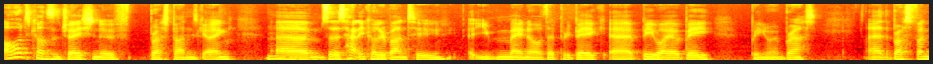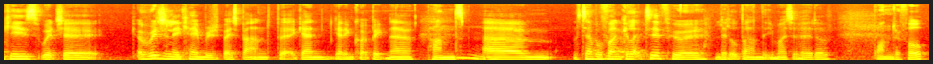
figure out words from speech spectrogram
odd concentration of brass bands going. Um, so there's Hackney Colliery Band, who you may know of, they're pretty big. Uh, BYOB, bring your own brass. Uh, the Brass Funkies, which are originally a Cambridge based band, but again, getting quite big now. Puns. Um, the Temple Funk Collective, who are a little band that you might have heard of. Wonderful.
